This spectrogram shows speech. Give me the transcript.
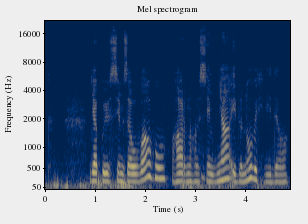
Дякую всім за увагу, гарного всім дня і до нових відео.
